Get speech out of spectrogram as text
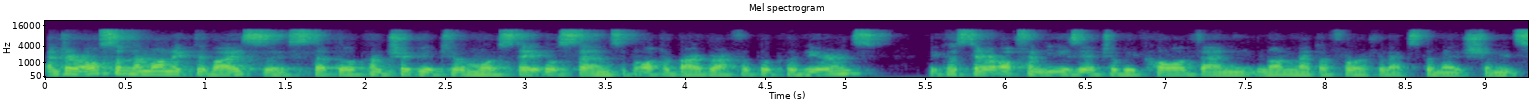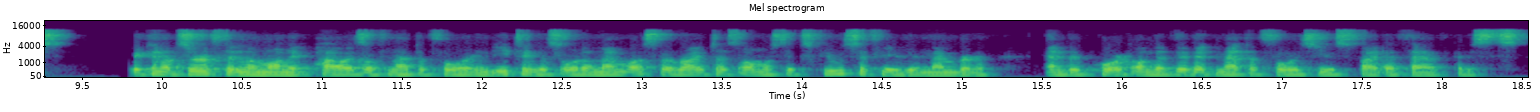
And there are also mnemonic devices that will contribute to a more stable sense of autobiographical coherence because they're often easier to recall than non-metaphorical explanations. We can observe the mnemonic powers of metaphor in eating disorder memoirs where writers almost exclusively remember and report on the vivid metaphors used by the therapists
